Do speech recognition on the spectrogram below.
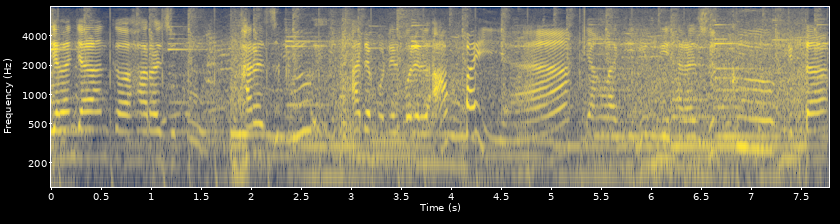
jalan-jalan ke Harajuku. Harajuku ada model-model apa ya yang lagi in di Harajuku? Kita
